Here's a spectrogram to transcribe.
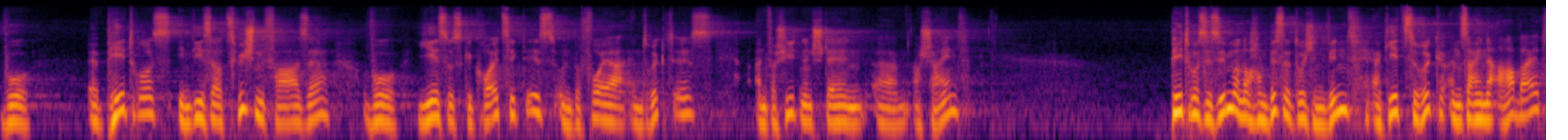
wo äh, Petrus in dieser Zwischenphase wo Jesus gekreuzigt ist und bevor er entrückt ist, an verschiedenen Stellen äh, erscheint. Petrus ist immer noch ein bisschen durch den Wind. Er geht zurück an seine Arbeit.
